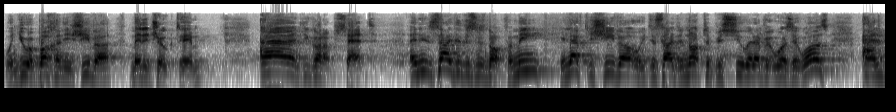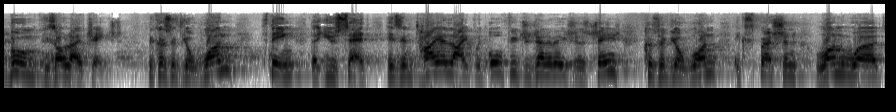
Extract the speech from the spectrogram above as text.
when you were Bachan Yeshiva, made a joke to him, and he got upset, and he decided this is not for me. He left Yeshiva, or he decided not to pursue whatever it was it was, and boom, his whole life changed. Because of your one thing that you said, his entire life with all future generations changed because of your one expression, one word,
